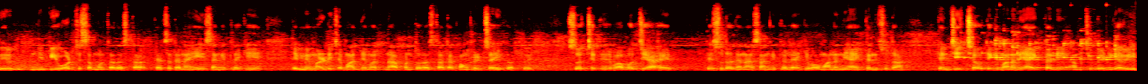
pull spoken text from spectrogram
बीर म्हणजे बी वॉर्डच्या समोरचा रस्ता त्याचं त्यांना हेही सांगितलं की एम एम आर डीच्या माध्यमातून आपण तो रस्ता आता कॉन्क्रीटचाही करतो आहे स्वच्छतेबाबत जे आहेत ते सुद्धा त्यांना सांगितलेलं आहे की बाबा माननीय आयुक्तांनीसुद्धा त्यांची इच्छा होती की माननीय आयुक्तांनी आमची भेट घ्यावी.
